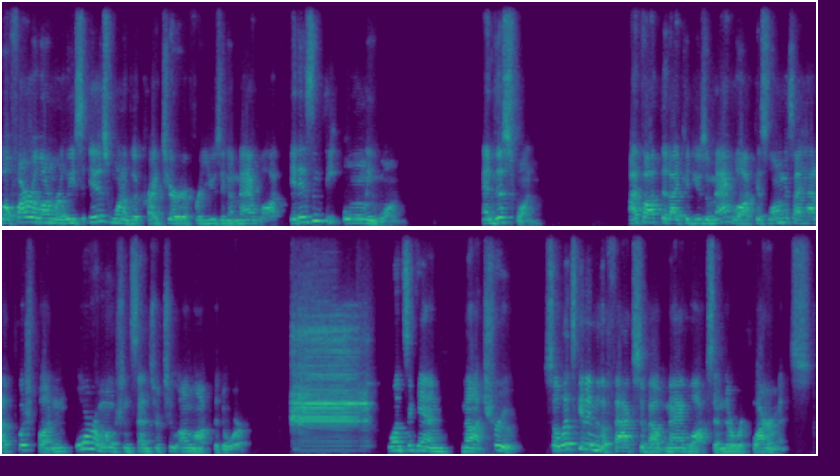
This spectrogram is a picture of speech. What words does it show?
While fire alarm release is one of the criteria for using a maglock, it isn't the only one. And this one, I thought that I could use a maglock as long as I had a push button or a motion sensor to unlock the door. Once again, not true. So let's get into the facts about maglocks and their requirements.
